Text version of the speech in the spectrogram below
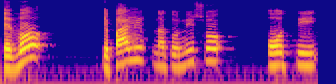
Εδώ και πάλι να τονίσω ότι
